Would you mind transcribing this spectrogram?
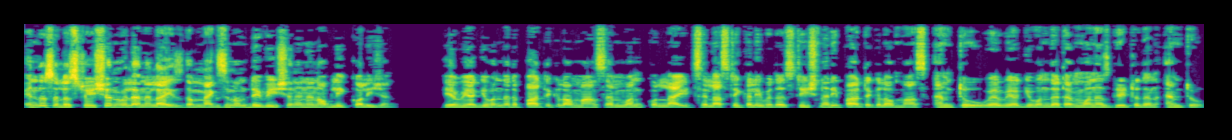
In this illustration, we'll analyze the maximum deviation in an oblique collision. Here we are given that a particle of mass m1 collides elastically with a stationary particle of mass m2, where we are given that m1 is greater than m2.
